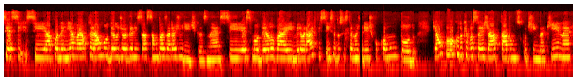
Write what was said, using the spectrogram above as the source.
se, esse, se a pandemia vai alterar o modelo de organização das áreas jurídicas, né? Se esse modelo vai melhorar a eficiência do sistema jurídico como um todo, que é um pouco do que vocês já estavam discutindo aqui, né?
